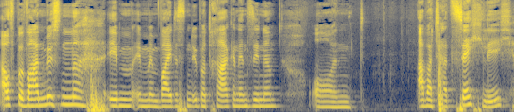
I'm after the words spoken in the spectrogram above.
aufbewahren müssen, eben im, im weitesten übertragenen Sinne. Und aber tatsächlich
